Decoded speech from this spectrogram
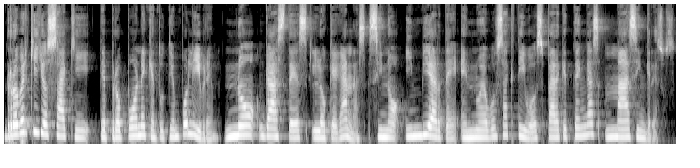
Robert Kiyosaki te propone que en tu tiempo libre no gastes lo que ganas, sino invierte en nuevos activos para que tengas más ingresos.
